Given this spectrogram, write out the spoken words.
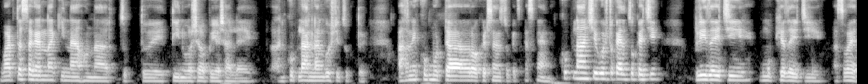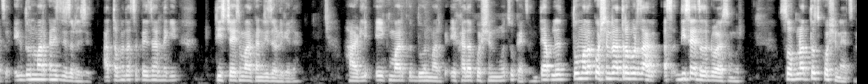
वाटतं सगळ्यांना की नाही होणार चुकतोय तीन वर्ष अपयश आलंय आणि खूप लहान लहान गोष्टी चुकतोय. असं नाही खूप मोठ्या रॉकेट सायन्स चुकायचं. असं काय नाही. खूप लहानशी गोष्ट काय चुकायची? प्री जायची मुख्य जायची असं व्हायचं. एक दोन मार्कांनीच रिझल्ट यायचे आता पण असं काही झालं नाही की तीस चाळीस मार्कांनी रिझल्ट गेलाय. हार्डली एक मार्क दोन मार्क एखादा क्वेश्चनमुळे चुकायचा. ते आपल्याला तुम्हाला क्वेश्चन रात्रभर जाग असं दिसायचं डोळ्यासमोर. स्वप्नात तोच क्वेश्चन यायचा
